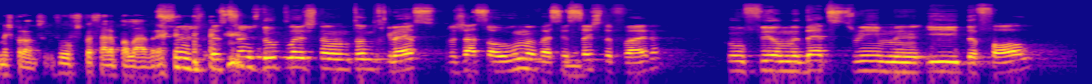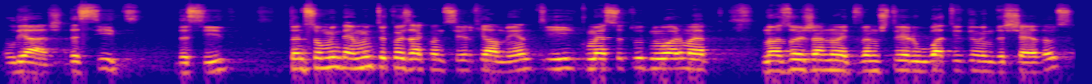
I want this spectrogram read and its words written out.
mas pronto, vou-vos passar a palavra. As sessões duplas estão, estão de regresso, para já só uma, vai ser sexta-feira, com o filme Deadstream e The Fall. Aliás, The Seed. The Seed. Portanto, são muito, é muita coisa a acontecer realmente e começa tudo no warm-up. Nós hoje à noite vamos ter o What You Do in the Shadows,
